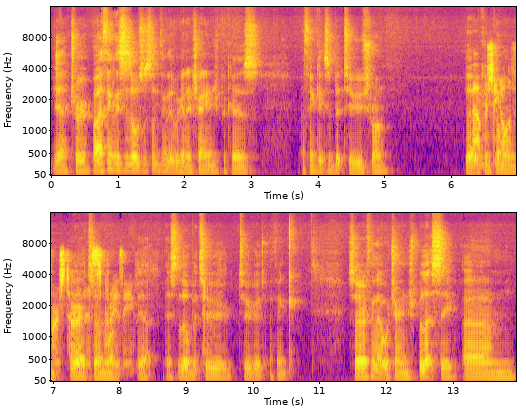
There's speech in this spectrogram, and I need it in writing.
yeah, true. But I think this is also something that we're going to change because I think it's a bit too strong. That it can come on the first turn is one. crazy. Yeah, it's a little bit too too good. I think. So I think that will change, but let's see. Um,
